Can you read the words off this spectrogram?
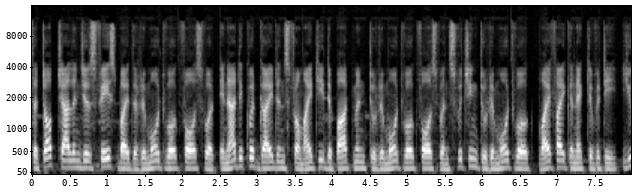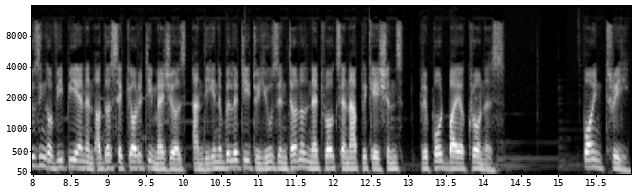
The top challenges faced by the remote workforce were inadequate guidance from IT department to remote workforce when switching to remote work, Wi-Fi connectivity, using a VPN and other security measures, and the inability to use internal networks and applications, report by Acronis. Point 3.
